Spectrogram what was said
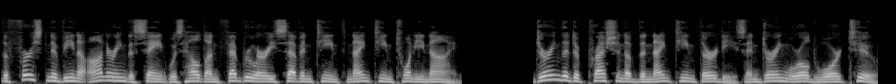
The first novena honoring the saint was held on February 17, 1929. During the Depression of the 1930s and during World War II,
